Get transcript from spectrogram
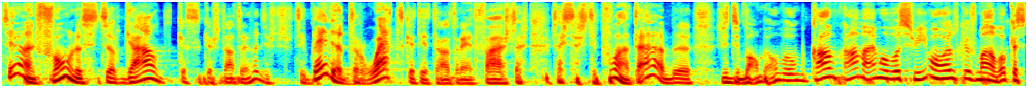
Tu sais, dans le fond, là, si tu regardes ce que je suis en train de faire, c'est bien de droite ce que tu es en train de faire. C'est- épouvantable. J'ai dit, bon, ben, on va, quand, quand même, on va suivre, on va ce que je m'en vais. Que tu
